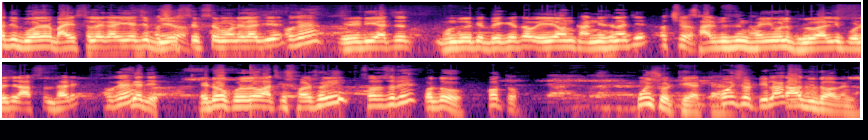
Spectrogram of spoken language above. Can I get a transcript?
আছে দু হাজার বাইশ সালের গাড়ি আছে এর মডেল আছে। ওকে রেডি আছে বন্ধুদেরকে দেখে দাও এই অন কন্ডিশন আছে। আচ্ছা। সার্ভিসিং হয়নি বলে ধুলোবালি পড়েছে রাস্তার ধারে। Okay. ঠিক আছে? এটাও করে দাও আজকে সরাসরি। সরাসরি? কত? কত? পঁয়ষট্টি হাজার টাকা। পঁয়ষট্টি লাখ দিতে হবে না।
